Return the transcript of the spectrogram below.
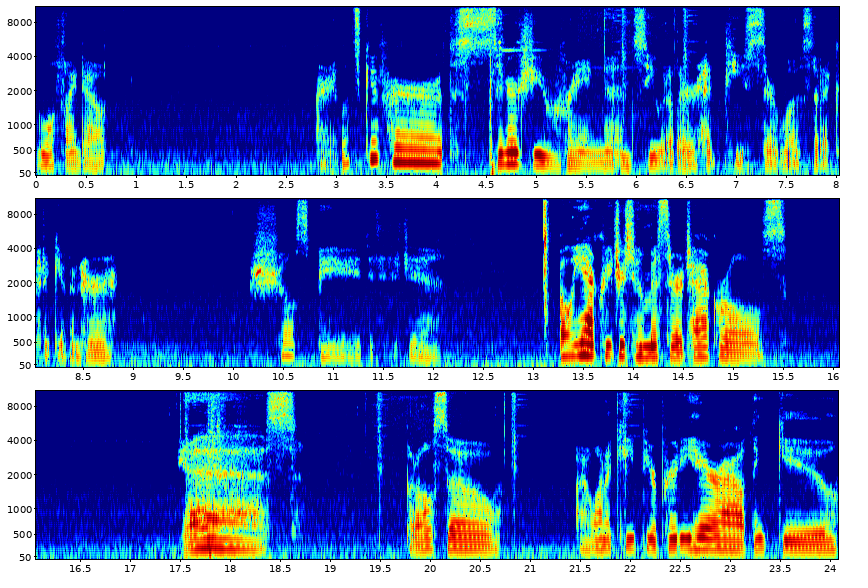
we'll find out. Alright, let's give her the Synergy Ring and see what other headpiece there was that I could have given her. Shell Spade. da, da, da. Oh yeah, creatures who miss their attack rolls. Yes. But also, I want to keep your pretty hair out. Thank you.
